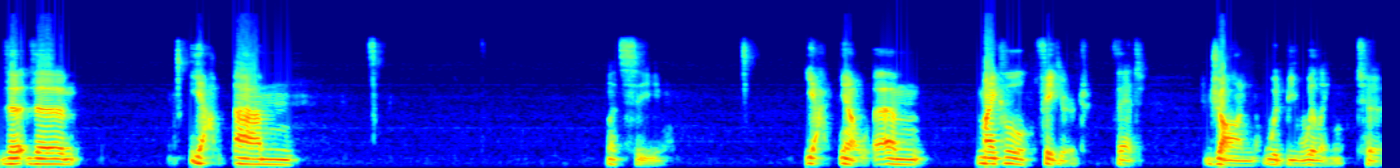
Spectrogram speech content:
the the yeah um let's see yeah, you know, um, Michael figured that John would be willing to,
